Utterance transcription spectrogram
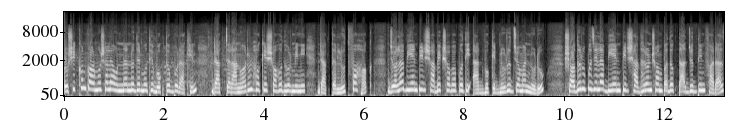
প্রশিক্ষণ কর্মশালায় অন্যান্যদের মধ্যে বক্তব্য রাখেন ডাক্তার আনোয়ারুল হকের সহধর্মিনী ডাক্তার লুৎফা হক, জলা বিএনপির সাবেক সভাপতি অ্যাডভোকেট নুরুজ্জামান নুরু, সদর উপজেলা বিএনপির সাধারণ সম্পাদক তাজউদ্দিন ফারাজ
